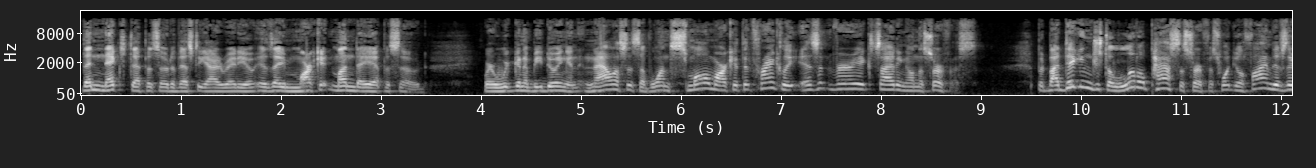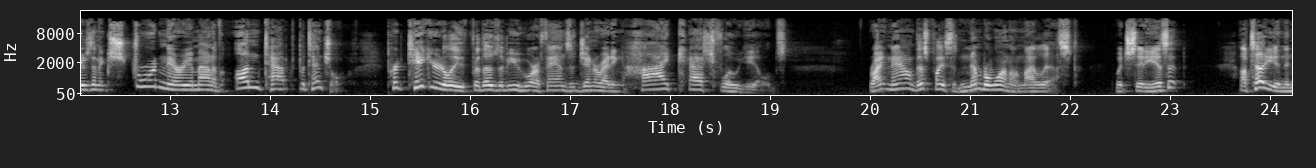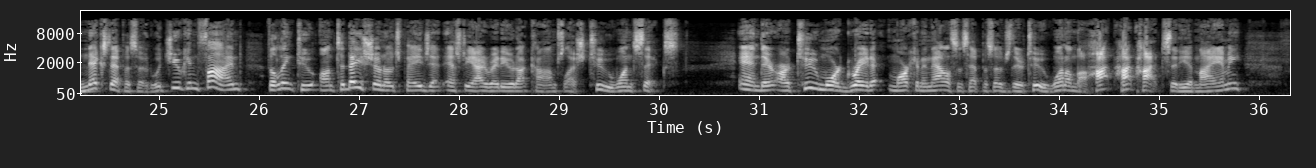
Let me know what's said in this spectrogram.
The next episode of SDI Radio is a Market Monday episode where we're going to be doing an analysis of one small market that frankly isn't very exciting on the surface. But by digging just a little past the surface, what you'll find is there's an extraordinary amount of untapped potential, particularly for those of you who are fans of generating high cash flow yields. Right now, this place is number one on my list. Which city is it? I'll tell you in the next episode, which you can find the link to on today's show notes page at sdiradio.com slash 216. And there are two more great market analysis episodes there too. One on the hot, hot, hot city of Miami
